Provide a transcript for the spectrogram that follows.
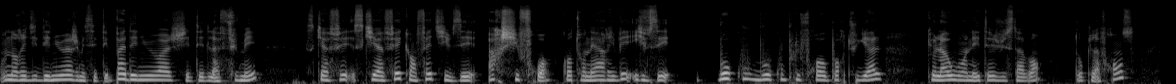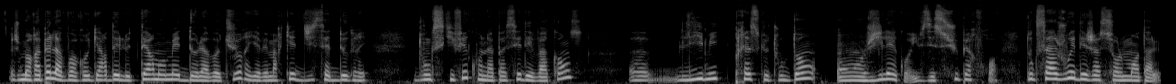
On aurait dit des nuages, mais c'était pas des nuages, c'était de la fumée. Ce qui a fait, ce qui a fait qu'en fait, il faisait archi froid. Quand on est arrivé, il faisait beaucoup, beaucoup plus froid au Portugal que là où on était juste avant, donc la France. Je me rappelle avoir regardé le thermomètre de la voiture et il y avait marqué 17 degrés. Donc ce qui fait qu'on a passé des vacances euh, limite presque tout le temps en gilet quoi. Il faisait super froid. Donc ça a joué déjà sur le mental.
